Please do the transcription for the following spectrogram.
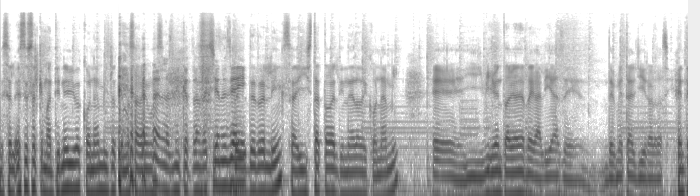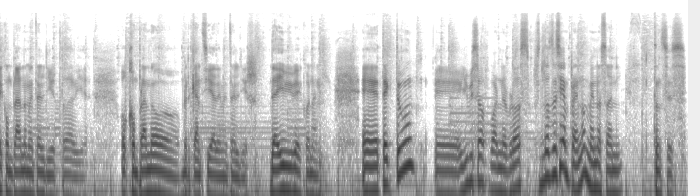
Es el- ese es el que mantiene vivo Konami, es lo que no sabemos. Las microtransacciones de de, ahí. de Duel Links, ahí está todo el dinero de Konami. eh, y viven todavía de regalías de, de Metal Gear o algo así. Gente comprando Metal Gear todavía. O comprando mercancía de Metal Gear. De ahí vive Konami. Eh, Two, eh, Ubisoft, Warner Bros. pues, los de siempre, ¿no? Menos Sony. Entonces,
